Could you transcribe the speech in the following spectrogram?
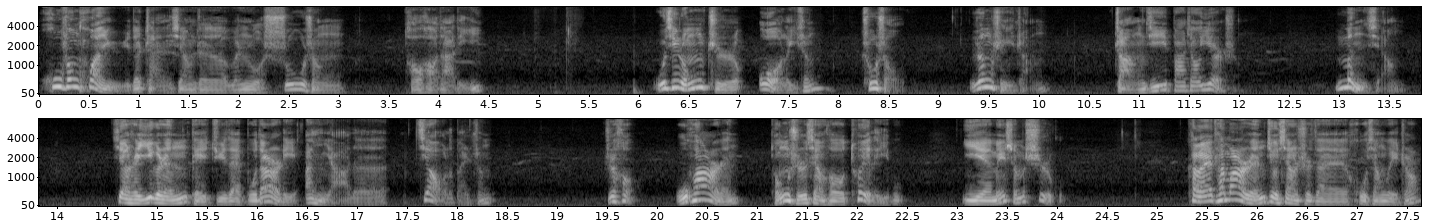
呼风唤雨地斩向这文弱书生头号大敌。吴奇隆只哦了一声，出手，仍是一掌，掌击芭蕉叶上，闷响，像是一个人给举在布袋里暗哑的叫了半声。之后，吴花二人。同时向后退了一步，也没什么事故。看来他们二人就像是在互相喂招，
